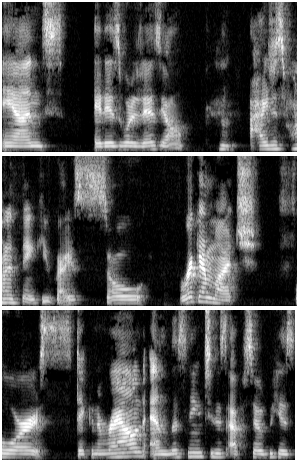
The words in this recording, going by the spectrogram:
And it is what it is, y'all. Hmm. I just want to thank you guys so freaking much for sticking around and listening to this episode because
